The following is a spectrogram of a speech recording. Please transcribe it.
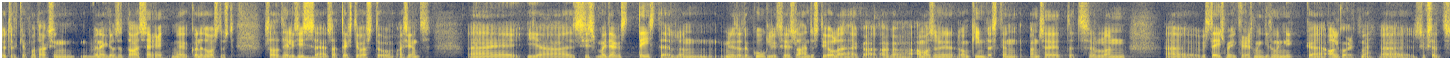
ütledki, et ma tahaksin venekeelset ASR-i, kõnetuvastust. saadad heli sisse mm, -hmm. saad teksti vastu, asi on äh, ja siis ma ei tea, kas teistel on, minu teada Google'il sellist lahendust ei ole, aga, aga Amazonil on kindlasti on, on see, et, et sul on Äh, StageMakeris mingid hunnik äh, algoritme, äh, siuksed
